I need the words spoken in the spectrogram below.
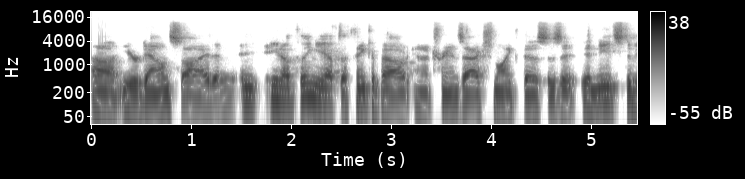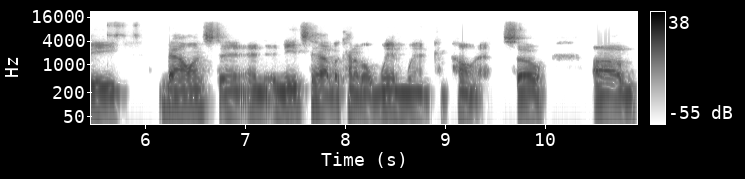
uh, your downside. And, and, you know, the thing you have to think about in a transaction like this is it, it needs to be balanced and, and it needs to have a kind of a win-win component. So um,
